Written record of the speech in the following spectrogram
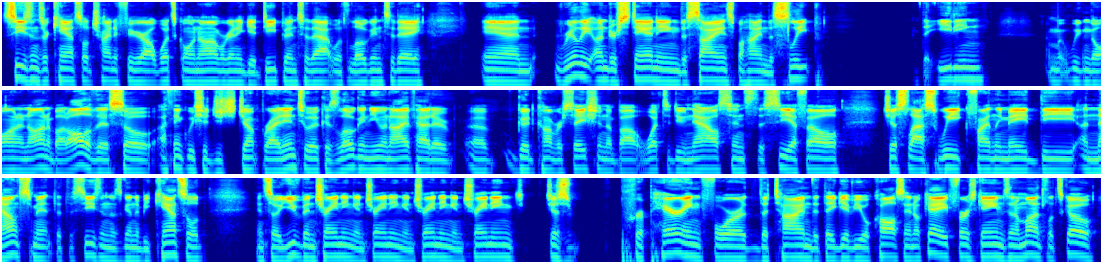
Seasons are canceled, trying to figure out what's going on. We're going to get deep into that with Logan today and really understanding the science behind the sleep, the eating. I mean, we can go on and on about all of this. So I think we should just jump right into it because Logan, you and I have had a, a good conversation about what to do now since the CFL just last week finally made the announcement that the season is going to be canceled. And so you've been training and training and training and training, just preparing for the time that they give you a call saying, okay, first game's in a month, let's go.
